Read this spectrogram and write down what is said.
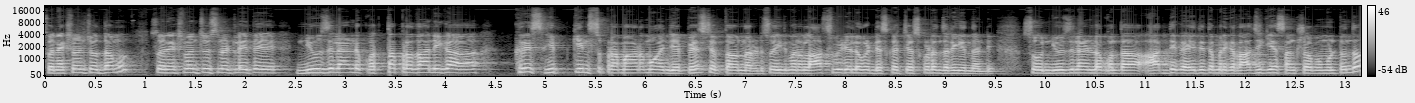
సో నెక్స్ట్ వన్ చూద్దాము. సో నెక్స్ట్ వన్ చూసినట్లయితే న్యూజిలాండ్ కొత్త ప్రధానిగా క్రిస్ హిప్కిన్స్ ప్రమాణము అని చెప్పేసి చెప్తా ఉన్నారండి సో ఇది మనం లాస్ట్ వీడియోలో కూడా డిస్కస్ చేసుకోవడం జరిగిందండి. సో న్యూజిలాండ్లో కొంత ఆర్థిక ఏదైతే మనకి రాజకీయ సంక్షోభం ఉంటుందో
